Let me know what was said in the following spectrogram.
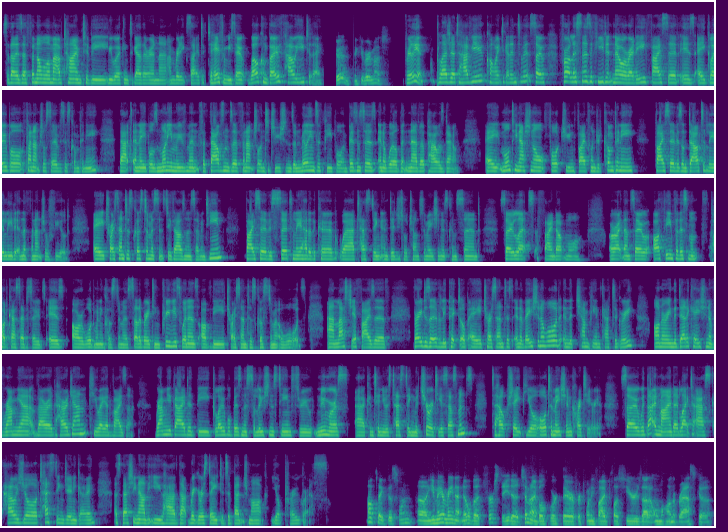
So that is a phenomenal amount of time to be, be working together. And uh, I'm really excited to, to hear from you. So, welcome both. How are you today? Good. Thank you very much. Brilliant. Pleasure to have you. Can't wait to get into it. So, for our listeners, if you didn't know already, Fiserv is a global financial services company that enables money movement for thousands of financial institutions and millions of people and businesses in a world that never powers down. A multinational Fortune 500 company, Fiserv is undoubtedly a leader in the financial field. A Tricentis customer since 2017 Fiserv is certainly ahead of the curve where testing and digital transformation is concerned. So let's find out more. All right, then. So, our theme for this month's podcast episodes is our award winning customers celebrating previous winners of the Tricentis Customer Awards. And last year, Fiserv very deservedly picked up a Tricentis Innovation Award in the champion category, honoring the dedication of Ramya Varadharajan, QA advisor. Ramya guided the global business solutions teams through numerous uh, continuous testing maturity assessments to help shape your automation criteria. So, with that in mind, I'd like to ask how is your testing journey going, especially now that you have that rigorous data to benchmark your progress? I'll take this one. Uh, you may or may not know, but First Data, Tim and I both worked there for 25 plus years out of Omaha, Nebraska.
